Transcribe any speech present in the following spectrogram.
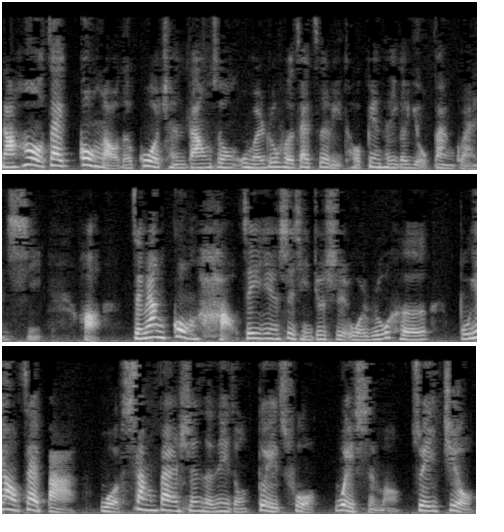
然后在共老的过程当中，我们如何在这里头变成一个有伴关系？好，怎么样共好这一件事情，就是我如何不要再把我上半生的那种对错、为什么追究，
